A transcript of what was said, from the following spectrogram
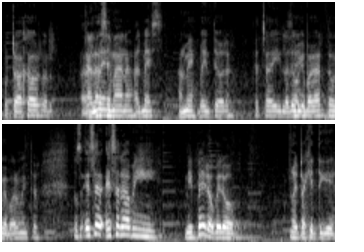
por trabajador al, A la mes, semana. Al mes. Al mes. 20 horas, ¿cachai? Y la tengo Sí. que pagar, tengo que pagar 20 horas. Entonces, ese, ese era mi, mi pero, pero hay otra gente que,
